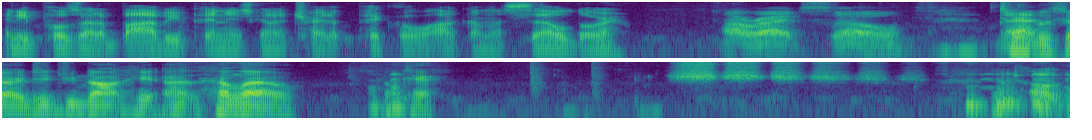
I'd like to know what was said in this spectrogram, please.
And he pulls out a bobby pin. He's going to try to pick the lock on the cell door. All right, so that, Terribly sorry. Did you not hear? Uh, hello. Okay. Shh, shh, shh, shh, shh. Talk,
